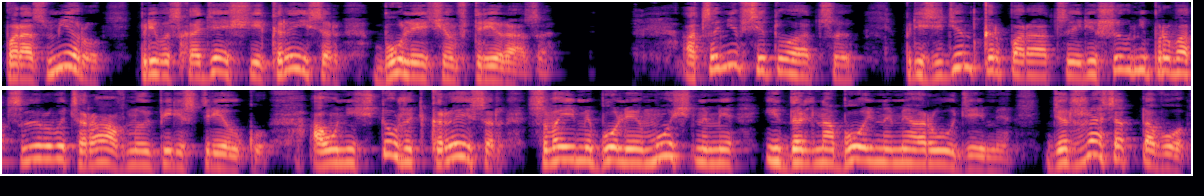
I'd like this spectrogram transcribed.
по размеру превосходящий крейсер более чем в три раза. Оценив ситуацию, президент корпорации решил не провоцировать равную перестрелку, а уничтожить крейсер своими более мощными и дальнобойными орудиями, держась от того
